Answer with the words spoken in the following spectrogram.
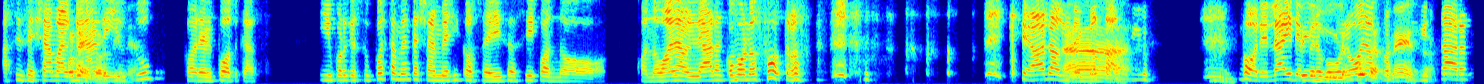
Así se llama el ¿Por qué canal de? YouTube con el podcast. Y porque supuestamente allá en México se dice así cuando, cuando van a hablar como nosotros, que hablan de Ah. cosas así por el aire, Sí, pero como no van a profundizar,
